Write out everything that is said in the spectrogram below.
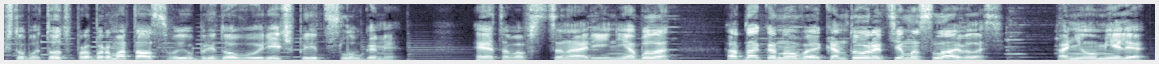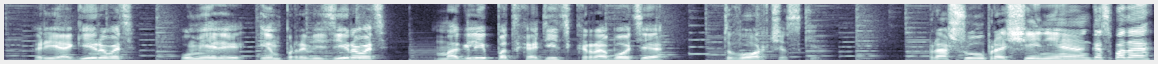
чтобы тот пробормотал свою бредовую речь перед слугами. Этого в сценарии не было, однако новая контора тем и славилась – они умели реагировать, умели импровизировать, могли подходить к работе творчески. «Прошу прощения, господа».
